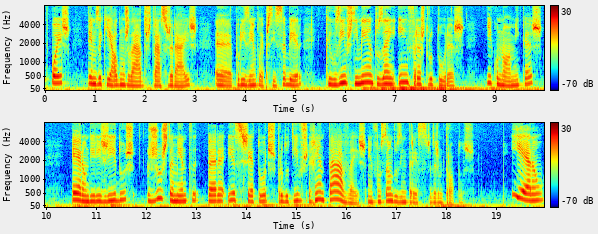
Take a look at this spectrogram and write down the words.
depois temos aqui alguns dados, traços gerais. Uh, por exemplo, é preciso saber que os investimentos em infraestruturas económicas eram dirigidos justamente para esses setores produtivos rentáveis em função dos interesses das metrópoles. E eram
